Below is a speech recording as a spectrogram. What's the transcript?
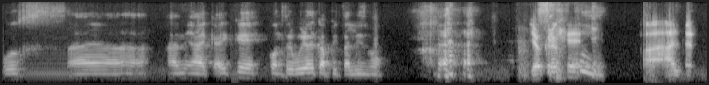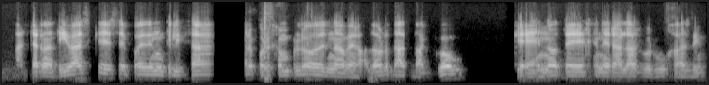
pues hay que contribuir al capitalismo. Yo creo que alternativas que se pueden utilizar, por ejemplo, el navegador DuckDuckGo, que no te genera las burbujas de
